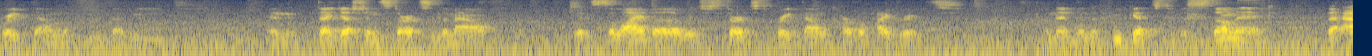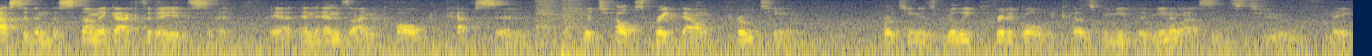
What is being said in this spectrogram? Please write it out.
break down the food that we eat, and digestion starts in the mouth with saliva, which starts to break down carbohydrates. And then when the food gets to the stomach, the acid in the stomach activates an enzyme called pepsin, which helps break down protein. Protein is really critical because we need the amino acids to make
